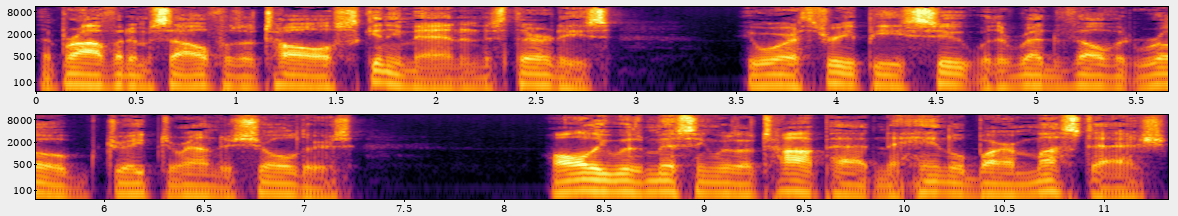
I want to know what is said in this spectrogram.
The prophet himself was a tall, skinny man in his thirties. He wore a three piece suit with a red velvet robe draped around his shoulders. All he was missing was a top hat and a handlebar mustache,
